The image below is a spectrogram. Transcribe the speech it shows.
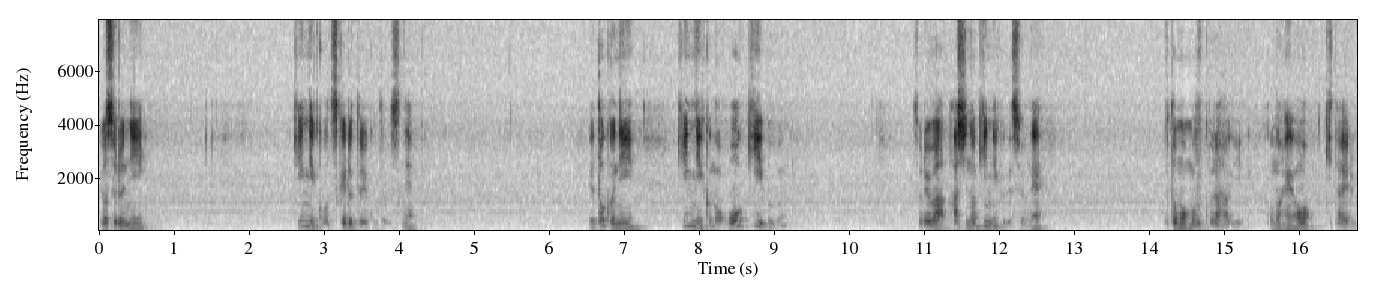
要するに筋肉をつけるということですね。で特に筋肉の大きい部分。それは足の筋肉ですよね。太ももふくらはぎ。この辺を鍛える。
